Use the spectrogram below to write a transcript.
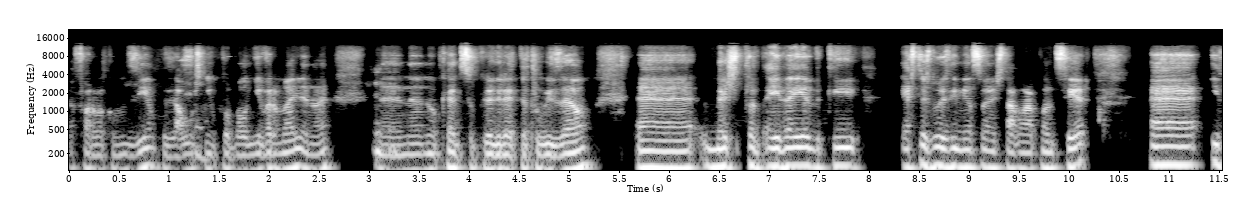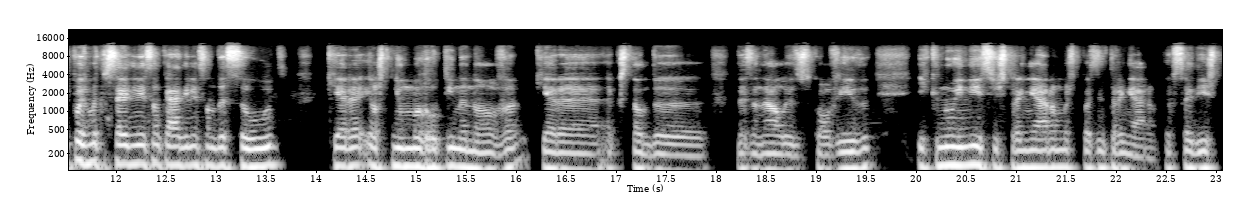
a forma como diziam, pois alguns Sim. tinham com a bolinha vermelha, não é? Uhum. Uh, no, no canto superior direito da televisão, mas portanto, a ideia de que estas duas dimensões estavam a acontecer, Uh, e depois uma terceira dimensão, que era a dimensão da saúde, que era, eles tinham uma rotina nova, que era a questão de, das análises de Covid, e que no início estranharam, mas depois entranharam. Eu sei disto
